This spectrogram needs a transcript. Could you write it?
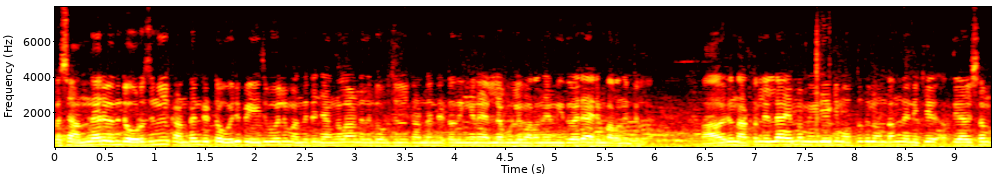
പക്ഷെ അന്നേരം ഇതിന്റെ ഒറിജിനൽ കണ്ടന്റ് ഇട്ട ഒരു പേജ് പോലും വന്നിട്ട് ഞങ്ങളാണ് ഇതിന്റെ ഒറിജിനൽ കണ്ടന്റ് ഇട്ടത്. ഇങ്ങനെയല്ല പുള്ളി പറഞ്ഞതെന്ന് ഇതുവരെ ആരും പറഞ്ഞിട്ടില്ല. അപ്പോൾ ആ ഒരു നട്ടലില്ലായ്മ മീഡിയയ്ക്ക് മൊത്തത്തിലുണ്ടെന്ന് എനിക്ക് അത്യാവശ്യം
